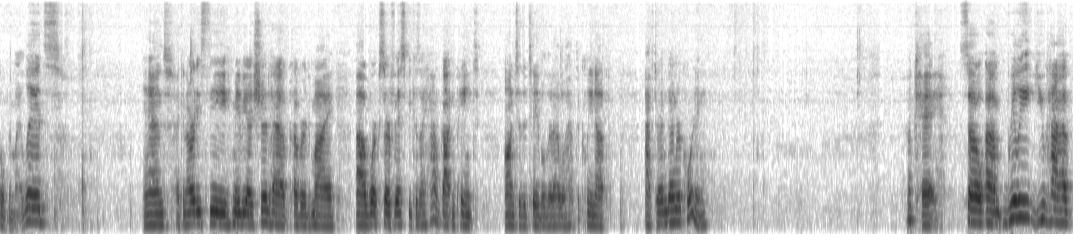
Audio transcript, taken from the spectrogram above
Open my lids. And I can already see maybe I should have covered my uh, work surface because I have gotten paint onto the table that I will have to clean up after I'm done recording. Okay, so um, really you have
